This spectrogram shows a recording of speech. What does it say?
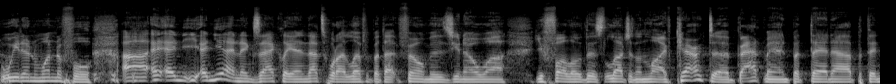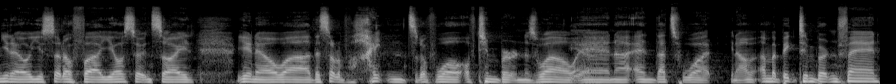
Weird and wonderful, uh, and, and, and yeah, and exactly, and that's what I love about that film is you know uh, you follow this larger than life character Batman, but then uh, but then you know you sort of uh, you're also inside you know uh, the sort of heightened sort of world of Tim Burton as well, yeah. and and that's what you know I'm a big Tim Burton fan.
